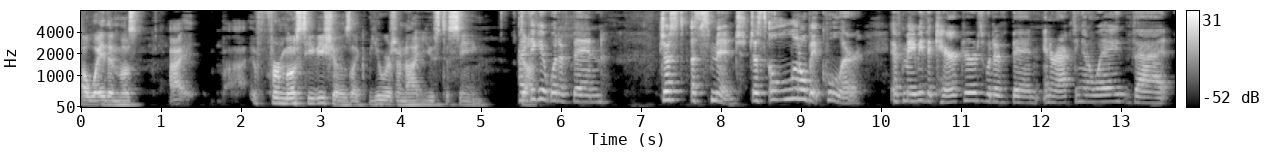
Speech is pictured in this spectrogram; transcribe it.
a way that most i for most tv shows like viewers are not used to seeing. I think it would have been just a smidge, just a little bit cooler if maybe the characters would have been interacting in a way that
